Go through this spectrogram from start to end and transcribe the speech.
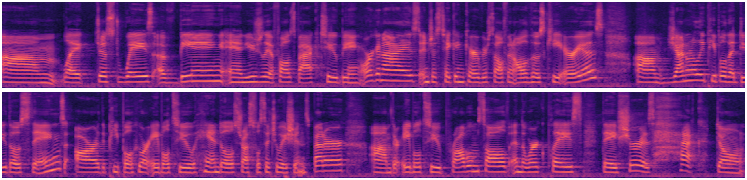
um, like just ways of being, and usually it falls back to being organized and just taking care of yourself in all of those key areas. Um, generally, people that do those things are the people who are able to handle stressful situations better. Um, they're able to problem solve in the workplace. They sure as heck don't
